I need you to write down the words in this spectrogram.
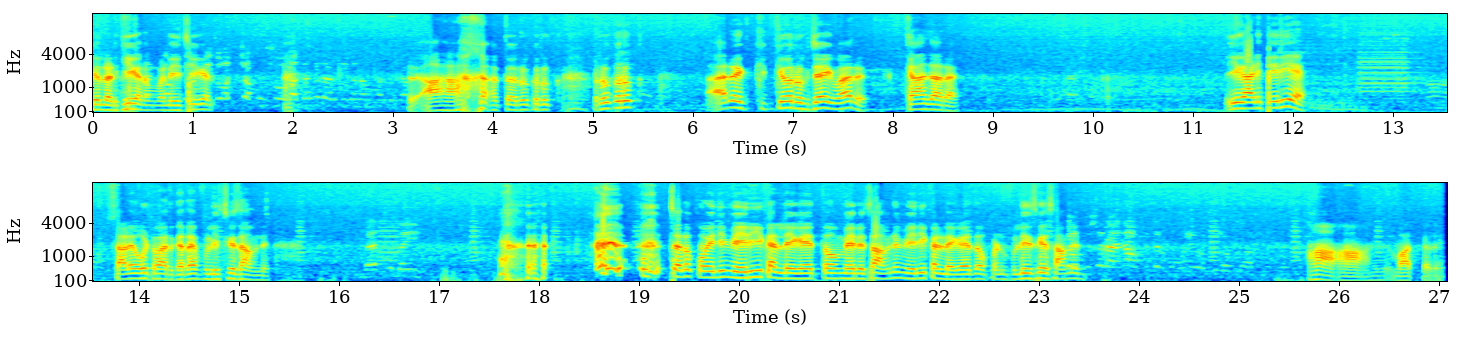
क्यों लड़की का नंबर नहीं चाहिए तो हो रुक रुक रुक रुक। अरे क्यों रुक जाए एक बार? कहाँ जा रहा है? ये गाड़ी तेरी है? साढ़े वोट वार कर रहा है पुलिस के सामने। चलो कोई नहीं मेरी ही कर ले गए तो मेरे सामने मेरी कर ले गए तो अपन पुलिस के सामने। जाओ हाँ हाँ बात करें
